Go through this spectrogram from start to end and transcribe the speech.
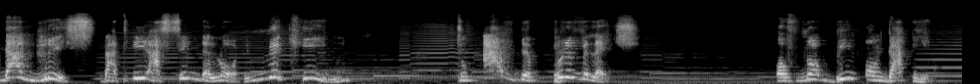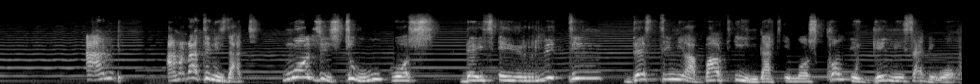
That grace that he has seen the Lord make him to have the privilege of not being that him. And another thing is that Moses too was there is a written destiny about him that he must come again inside the world.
